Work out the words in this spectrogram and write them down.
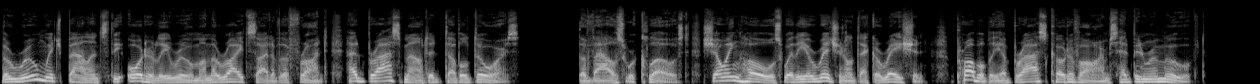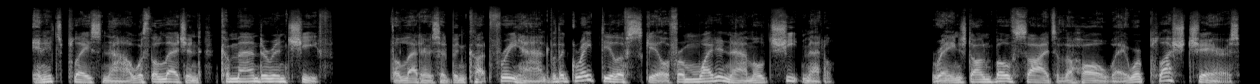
The room which balanced the orderly room on the right side of the front had brass mounted double doors. The valves were closed, showing holes where the original decoration, probably a brass coat of arms, had been removed. In its place now was the legend Commander in Chief. The letters had been cut freehand with a great deal of skill from white enameled sheet metal. Ranged on both sides of the hallway were plush chairs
